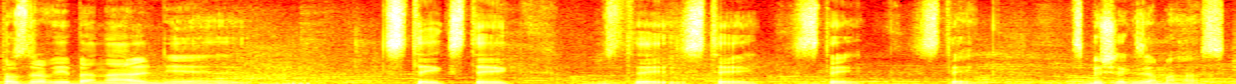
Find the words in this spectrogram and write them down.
pozdrowię banalnie. Styk, styk, styk, styk, styk, styk. Zbyszek Zamachowski.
